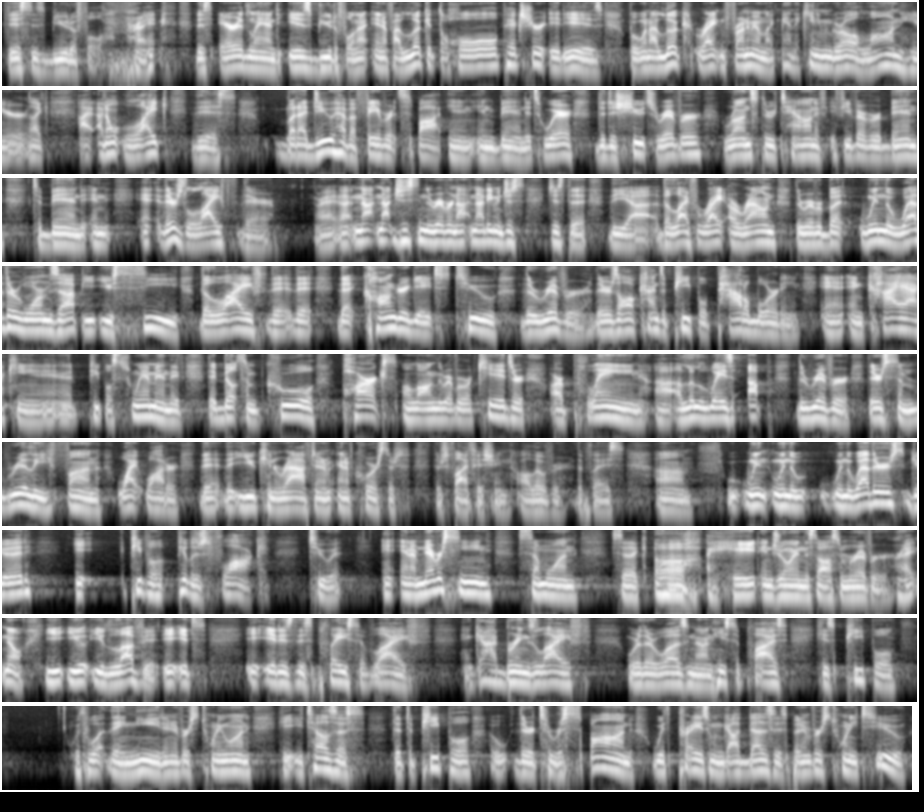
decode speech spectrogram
this is beautiful, right? This arid land is beautiful. And, I, and, if I look at the whole picture, it is. But when I look right in front of me, I'm like, man, they can't even grow a lawn here. Like, I, I don't like this. but I do have a favorite spot in, in Bend. It's where the Deschutes River runs through town, if, if you've ever been to Bend. And, and there's life there right? Not, not just in the river, not, not even just, just the, the, uh, the life right around the river, but when the weather warms up, you, you see the life that, that, that congregates to the river. There's all kinds of people paddleboarding and, and kayaking, and people swimming. They've, they've built some cool parks along the river where kids are, are playing uh, a little ways up the river. There's some really fun whitewater that, that you can raft, and, and of course, there's, there's fly fishing all over the place. Um, when, when, the, when the weather's good, it, people, people just flock to it. And, and I've never seen someone say, like, oh, I hate enjoying this awesome river, right? No, you, you, you love it. it it's, it, it is this place of life. And God brings life where there was none. He supplies his people with what they need. And in verse 21, he, he tells us that the people, they're to respond with praise when God does this. But in verse 22,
